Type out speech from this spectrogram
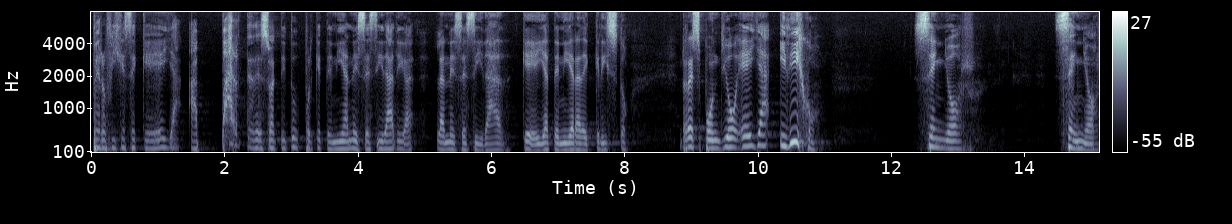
Pero fíjese que ella, aparte de su actitud, porque tenía necesidad, diga, la necesidad que ella tenía era de Cristo, respondió ella y dijo, Señor, Señor,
